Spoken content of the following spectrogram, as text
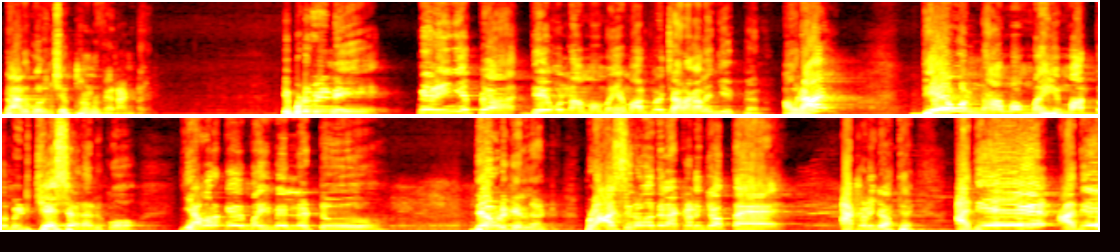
దాని గురించి చెప్తున్నాను వినండి. ఇప్పుడు విని నేను ఏం చెప్పా? దేవుని నామ మహిమార్థమే జరగాలని చెప్పాను. అవునా? దేవుని నామ మహిమార్థం ఇటు చేశాడనుకో ఎవరికై ఎవరికి మహిమ వెళ్ళినట్టు దేవుడికి వెళ్ళినట్టు. ఇప్పుడు ఆశీర్వాదాలు ఎక్కడి నుంచి వస్తాయి? అక్కడి నుంచి వస్తాయి. అదే అదే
